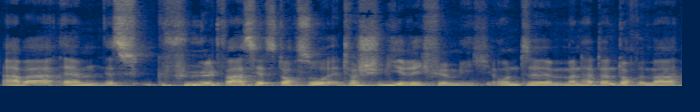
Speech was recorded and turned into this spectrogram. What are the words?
Aber ähm, es gefühlt war es jetzt doch so etwas schwierig für mich. Und äh, man hat dann doch immer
